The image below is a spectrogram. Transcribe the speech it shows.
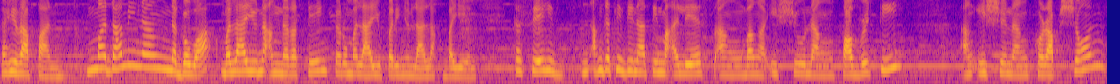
kahirapan. Madami nang nagawa, malayo na ang narating, pero malayo pa rin yung lalakbayin. Kasi hanggat hindi natin maalis ang mga issue ng poverty, ang issue ng corruption,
